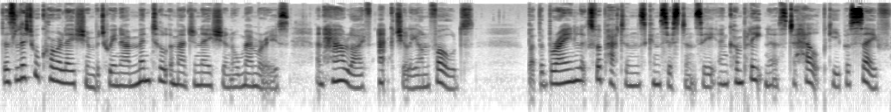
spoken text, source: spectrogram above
There's little correlation between our mental imagination or memories and how life actually unfolds, but the brain looks for patterns, consistency, and completeness to help keep us safe.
